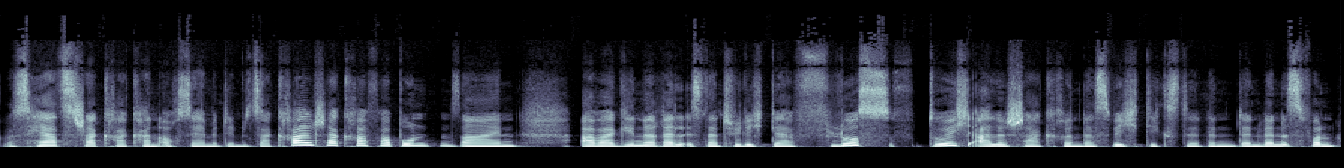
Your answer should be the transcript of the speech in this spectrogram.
das Herzchakra kann auch sehr mit dem Sakralchakra verbunden sein, aber generell ist natürlich der Fluss durch alle Chakren das Wichtigste. Wenn, denn wenn es von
